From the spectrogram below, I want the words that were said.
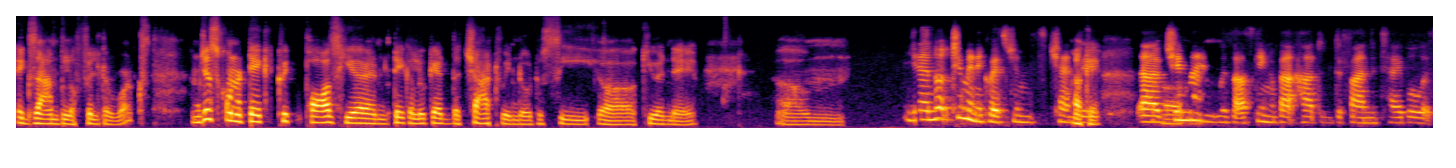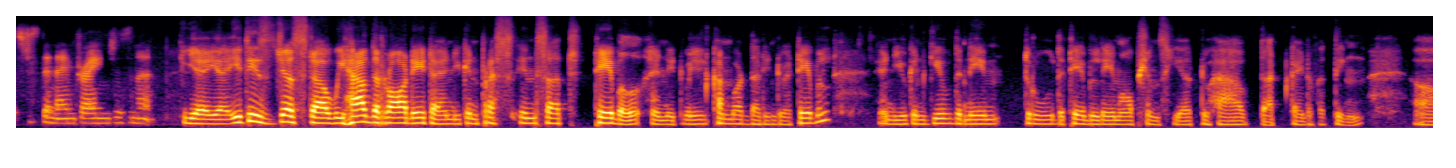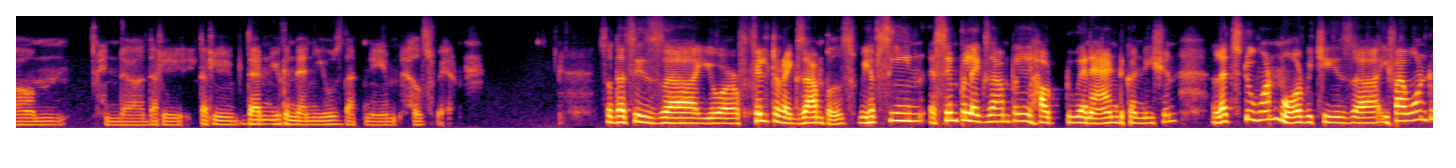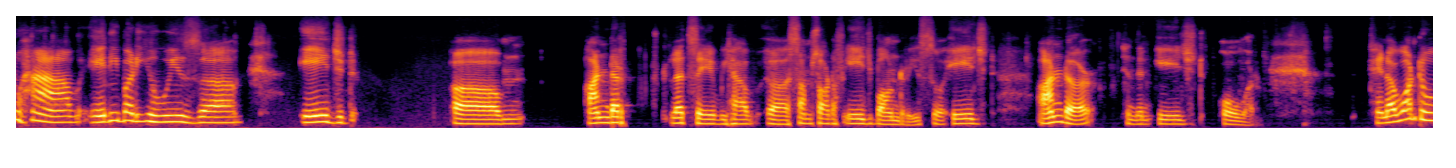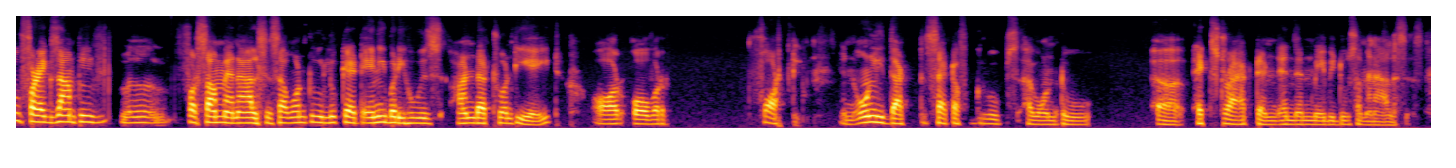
example of filter works. I'm just going to take a quick pause here and take a look at the chat window to see uh, Q&A. Um, yeah, not too many questions, Chandoo. Okay. Uh, uh, Chinmay was asking about how to define the table. It's just a named range, isn't it? Yeah, yeah. It is just uh, we have the raw data and you can press insert table and it will convert that into a table and you can give the name through the table name options here to have that kind of a thing. Um, and uh, that'll, that'll, then you can then use that name elsewhere. So this is uh, your filter examples. We have seen a simple example how to do an AND condition. Let's do one more, which is uh, if I want to have anybody who is uh, aged um, under, let's say we have uh, some sort of age boundaries. So aged under and then aged over. And I want to, for example, for some analysis, I want to look at anybody who is under 28 or over 40. And only that set of groups I want to uh, extract and, and then maybe do some analysis.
